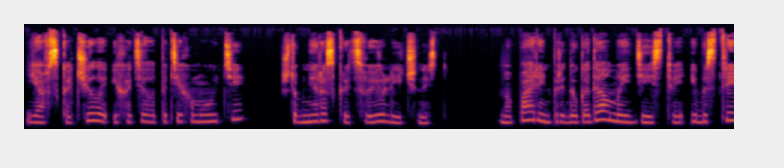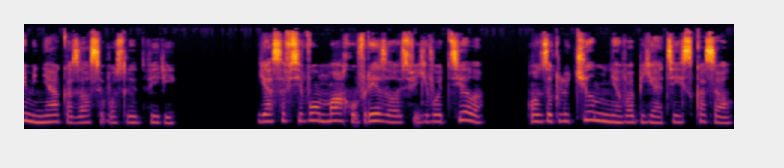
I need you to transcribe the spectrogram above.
Я вскочила и хотела по-тихому уйти, чтобы не раскрыть свою личность. Но парень предугадал мои действия и быстрее меня оказался возле двери. Я со всего маху врезалась в его тело, он заключил меня в объятия и сказал,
